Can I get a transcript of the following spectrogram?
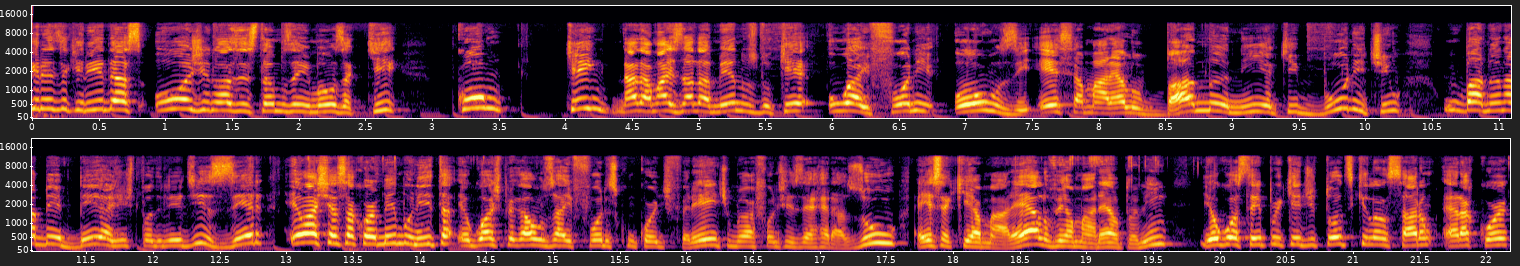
queridos e queridas, hoje nós estamos em mãos aqui com quem? Nada mais, nada menos do que o iPhone 11, esse amarelo bananinha aqui, bonitinho, um banana bebê, a gente poderia dizer. Eu achei essa cor bem bonita, eu gosto de pegar uns iPhones com cor diferente, o meu iPhone XR era azul, esse aqui é amarelo, veio amarelo pra mim, e eu gostei porque de todos que lançaram era a cor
